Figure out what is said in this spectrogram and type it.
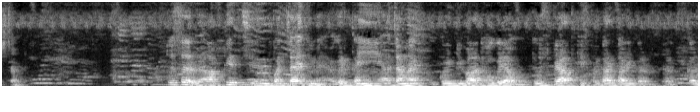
स्टार्ट तो सर आपके पंचायत में अगर कहीं अचानक कोई विवाद हो गया हो तो उस पर आप किस प्रकार कार्य कर, कर, कर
